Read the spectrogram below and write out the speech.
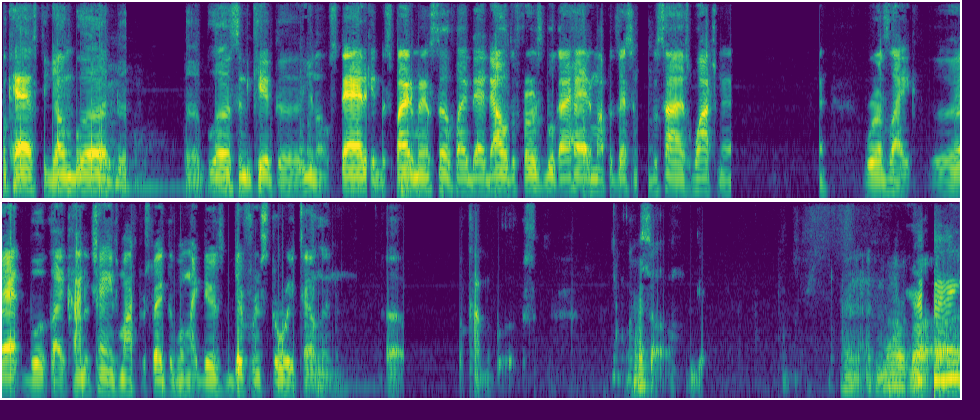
Wildcats, the Young Blood, the, the Blood Syndicate, the you know Static and the Spider Man stuff like that. That was the first book I had in my possession besides Watchmen. Where it's like that book like kind of changed my perspective on like there's different storytelling uh comic books. Okay. So More of a, uh,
